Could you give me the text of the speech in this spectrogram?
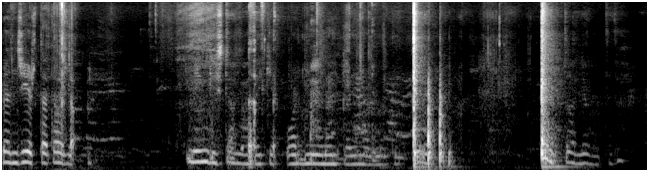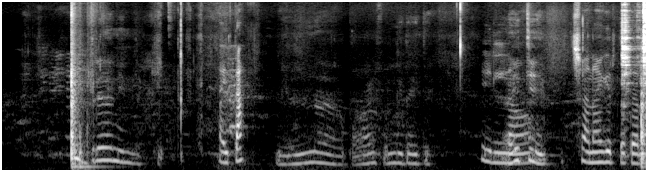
ಗಂಜಿ ಇರ್ತದ ಇಲ್ಲ. ನಿಂಗೆ ಇಷ್ಟ ಅಲ್ಲ ಅದಕ್ಕೆ? ಹೊಡೆದು ಕೈ ಟ್ರೈ ಮಾಡೋಣ ಅಂತ ಅಲ್ಲೇ ಹೋಗ್ತದೆ. ಇದ್ರೆ ಆಯ್ತಾ? ಇಲ್ಲ ಭಾಳ ಫುಲ್ ಇದೈತಿ ಇಲ್ಲ. ಐತಿ ಚೆನ್ನಾಗಿರ್ತದಲ್ಲ?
